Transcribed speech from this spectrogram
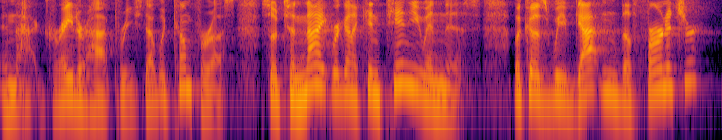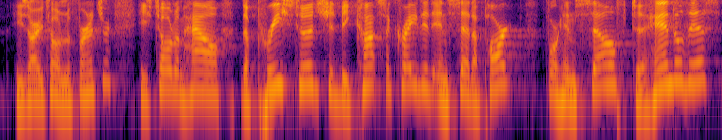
and the greater high priest that would come for us. So tonight we're going to continue in this because we've gotten the furniture. He's already told them the furniture. He's told them how the priesthood should be consecrated and set apart for himself to handle this.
